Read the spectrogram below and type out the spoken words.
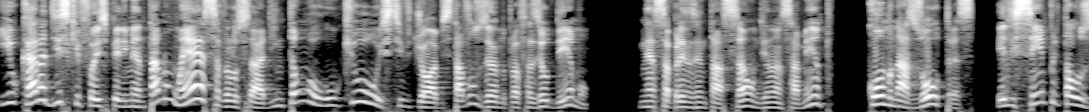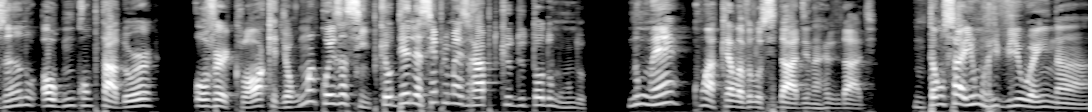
E o cara disse que foi experimentar, não é essa velocidade. Então, o, o que o Steve Jobs estava usando para fazer o demo nessa apresentação de lançamento, como nas outras, ele sempre está usando algum computador overclocked, alguma coisa assim, porque o dele é sempre mais rápido que o de todo mundo. Não é com aquela velocidade na realidade. Então saiu um review aí na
